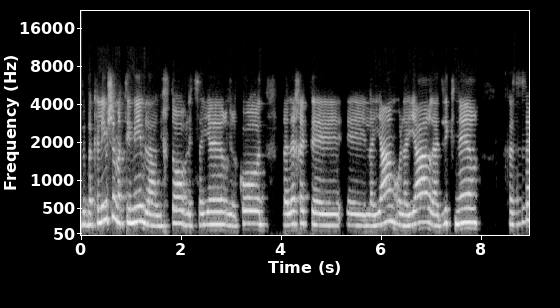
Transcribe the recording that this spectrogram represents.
בכלים שמתאימים לה, לכתוב, לצייר, לרקוד, ללכת לים או ליער, להדליק נר, כזה.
